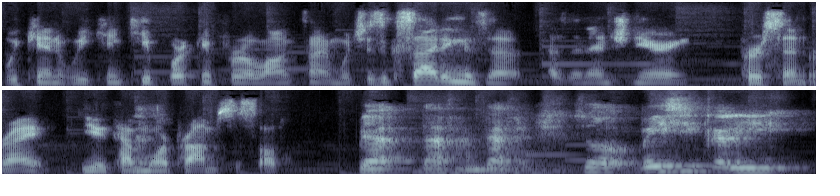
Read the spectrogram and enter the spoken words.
we can we can keep working for a long time, which is exciting as a as an engineering person. Right? You have more problems to solve. Yeah, definitely, definitely. So basically,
